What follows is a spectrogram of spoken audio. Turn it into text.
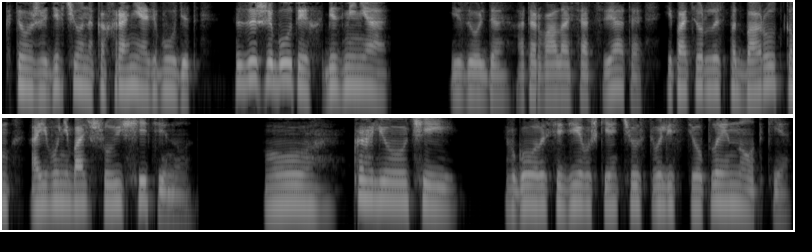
Кто же девчонок охранять будет? Зашибут их без меня». Изольда оторвалась от свята и потерлась подбородком о его небольшую щетину. «О, колючий!» В голосе девушки чувствовались теплые нотки.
